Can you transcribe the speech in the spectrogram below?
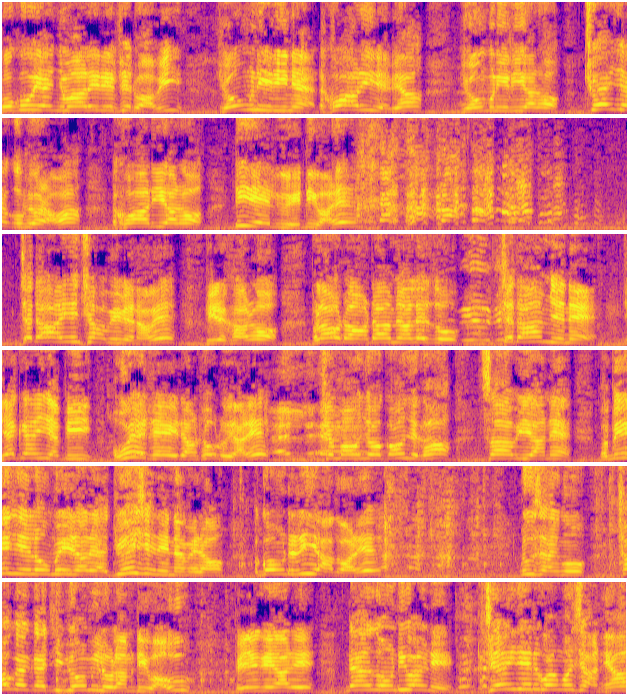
ကိုကိုရဲ့ညီမလေးတွေဖြစ်သွားပြီယုံမနီဒီနဲ့တခွားရီတယ်ဗျာယုံမနီဒီကတော့ချွဲချက်ကိုပြောတာပါတခွားရီကတော့တိတဲ့လူတွေတိပါတယ်စက်တားရင်ချပေးပြန်တာပဲဒီတစ်ခါတော့ဘလောက်တောင်အတားများလဲဆိုစက်တားမြင်နဲ့ရက်ကန်းရက်ပြီးအဝိထေတောင်ထုတ်လို့ရတယ်ချမောင်ကျော်ကောင်းချက်ကစာဗီယာနဲ့မပေးခြင်းလုံးမေးထားတဲ့အကျွေးရှင်တွေနာမည်တောင်အကုန်တတိရသွားတယ် လူဆိုင်ကို6ကက်ကက်ကြီးပြောမိလို့လားမသိပါဘူးဘင်းကရတွေတန်စုံဒီဝိုင်းနေအချင်းချင်းတကွမ်းကွမ်းချနေဟာ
